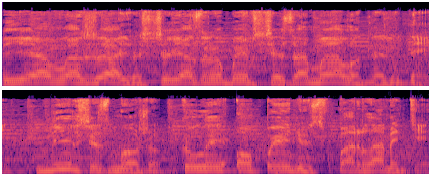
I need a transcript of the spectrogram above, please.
Я вважаю, що я зробив ще замало для людей. Більше зможу, коли опинюсь в парламенті.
